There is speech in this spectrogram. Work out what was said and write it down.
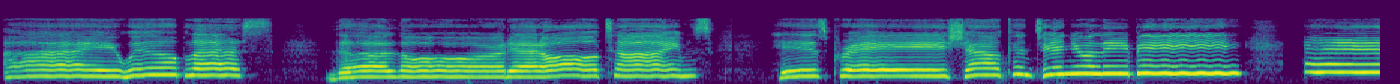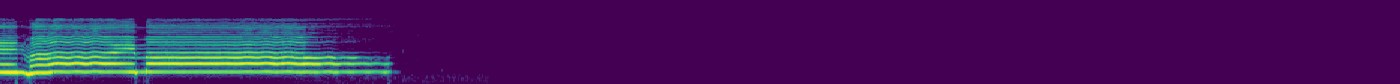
I will bless the Lord at all times. His praise shall continually be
